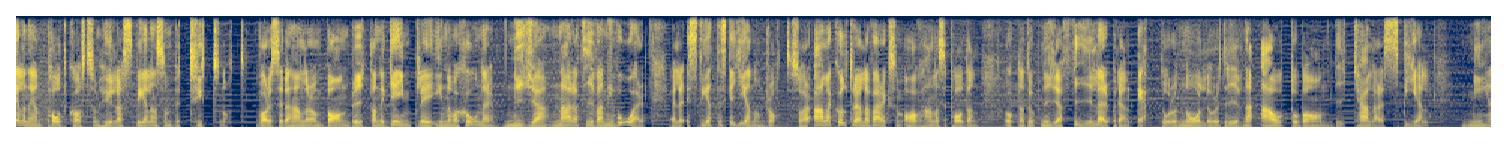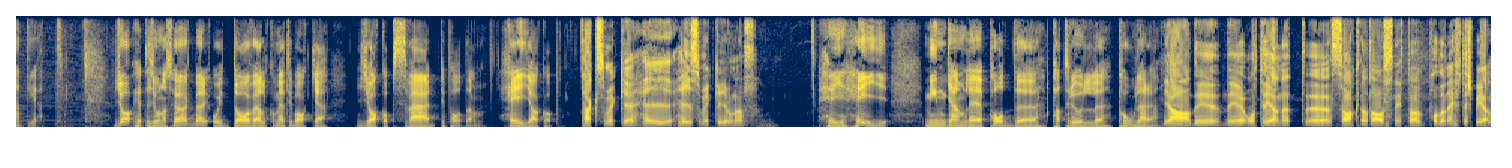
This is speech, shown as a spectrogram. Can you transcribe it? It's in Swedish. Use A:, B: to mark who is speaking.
A: Spelen är en podcast som hyllar spelen som betytt något. Vare sig det handlar om banbrytande gameplay-innovationer, nya narrativa nivåer eller estetiska genombrott så har alla kulturella verk som avhandlas i podden öppnat upp nya filer på den ettor och nollor drivna autobahn vi kallar spelmediet. Jag heter Jonas Högberg och idag välkomnar jag tillbaka Jakob Svärd till podden. Hej Jakob!
B: Tack så mycket. Hej, hej så mycket Jonas.
A: Hej hej! Min gamle poddpatrullpolare.
B: Ja, det, det är återigen ett eh, saknat avsnitt av podden Efterspel.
